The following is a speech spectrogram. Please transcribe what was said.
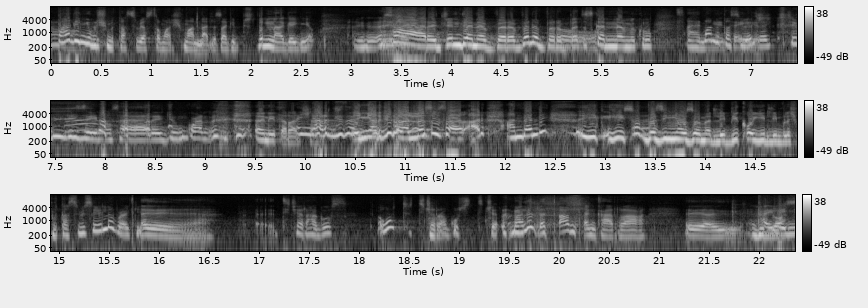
ባገኘው ብልሽ የምታስብ ያስተማሪሽ ማን አለ እዛ ግቢ ውስጥ ብናገኘው ሳያረጅ እንደነበረ በነበረበት እስከነ ምክሩ ማን ታስቢያለሽ? ጊዜ ነው ሳያረጁ እንኳን እኔ ጠራሻለሁ። እኛ አርጅተን እነሱ አንዳንዴ ይሄ- ሰው በዚህኛው ዘመን ላይ ቢቆይልኝ ብለሽ የምታስቢ ሰው የለም ራኪ? teacher ሀጎስ ወይ teacher ሀጎስ teacher ማለት በጣም ጠንካራ ኃይለኛ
